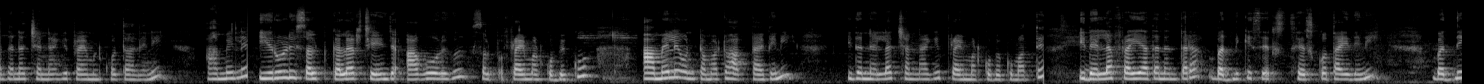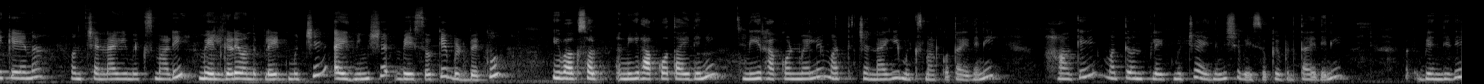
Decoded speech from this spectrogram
ಅದನ್ನು ಚೆನ್ನಾಗಿ ಫ್ರೈ ಮಾಡ್ಕೊತಾ ಇದ್ದೀನಿ. ಆಮೇಲೆ ಈರುಳ್ಳಿ ಸ್ವಲ್ಪ ಕಲರ್ ಚೇಂಜ್ ಆಗೋವರೆಗೂ ಸ್ವಲ್ಪ ಫ್ರೈ ಮಾಡ್ಕೋಬೇಕು. ಆಮೇಲೆ ಒಂದು ಟೊಮೊಟೊ ಹಾಕ್ತಾ ಇದ್ದೀನಿ. ಇದನ್ನೆಲ್ಲ ಚೆನ್ನಾಗಿ ಫ್ರೈ ಮಾಡ್ಕೋಬೇಕು ಮತ್ತು. ಇದೆಲ್ಲ ಫ್ರೈ ಆದ ನಂತರ ಬದ್ನಿಕಾಯಿ ಸೇರ್ಸ್, ಸೇರಿಸ್ಕೋತಾ ಇದ್ದೀನಿ. ಬದ್ನಿಕಾಯಿನ ಒಂದು ಚೆನ್ನಾಗಿ ಮಿಕ್ಸ್ ಮಾಡಿ ಮೇಲ್ಗಡೆ ಒಂದು ಪ್ಲೇಟ್ ಮುಚ್ಚಿ ಐದು ನಿಮಿಷ ಬೇಯಿಸೋಕೆ ಬಿಡಬೇಕು. ಇವಾಗ ಸ್ವಲ್ಪ ನೀರು ಹಾಕ್ಕೋತಾ ಇದ್ದೀನಿ. ನೀರು ಹಾಕ್ಕೊಂಡ್ಮೇಲೆ ಮತ್ತೆ ಚೆನ್ನಾಗಿ ಮಿಕ್ಸ್ ಮಾಡ್ಕೋತಾ ಇದ್ದೀನಿ. ಹಾಗೆ ಮತ್ತೆ ಒಂದು ಪ್ಲೇಟ್ ಮುಚ್ಚಿ ಐದು ನಿಮಿಷ ಬೇಯಿಸೋಕೆ ಬಿಡ್ತಾ ಇದ್ದೀನಿ. ಬೆಂದಿದೆ.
